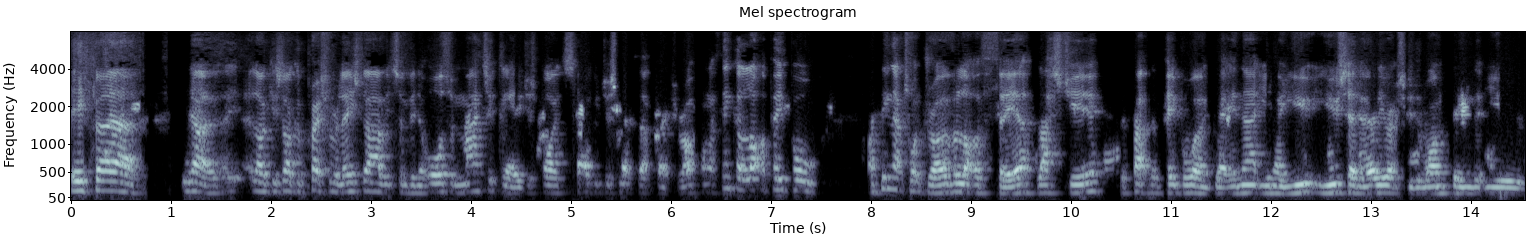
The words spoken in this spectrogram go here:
if uh, you know, like it's like a pressure release valve. It's something that automatically, just by itself, it just lets that pressure off. And I think a lot of people I think that's what drove a lot of fear last year. The fact that people weren't getting that. You know, you you said earlier actually the one thing that you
